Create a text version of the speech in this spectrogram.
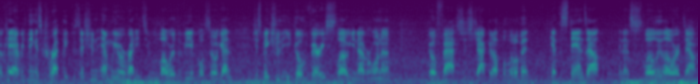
Okay, everything is correctly positioned and we are ready to lower the vehicle. So again, just make sure that you go very slow. You never wanna go fast. Just jack it up a little bit, get the stands out, and then slowly lower it down.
